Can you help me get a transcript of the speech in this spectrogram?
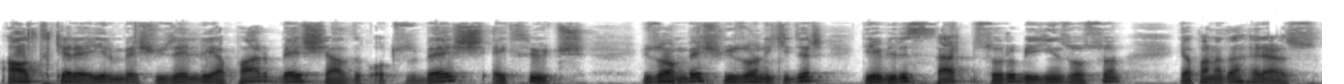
6 kere 25 150 yapar. 5 yazdık 35 eksi 3. 115 112'dir diyebiliriz. Sert bir soru bilginiz olsun. Yapana da helal olsun.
